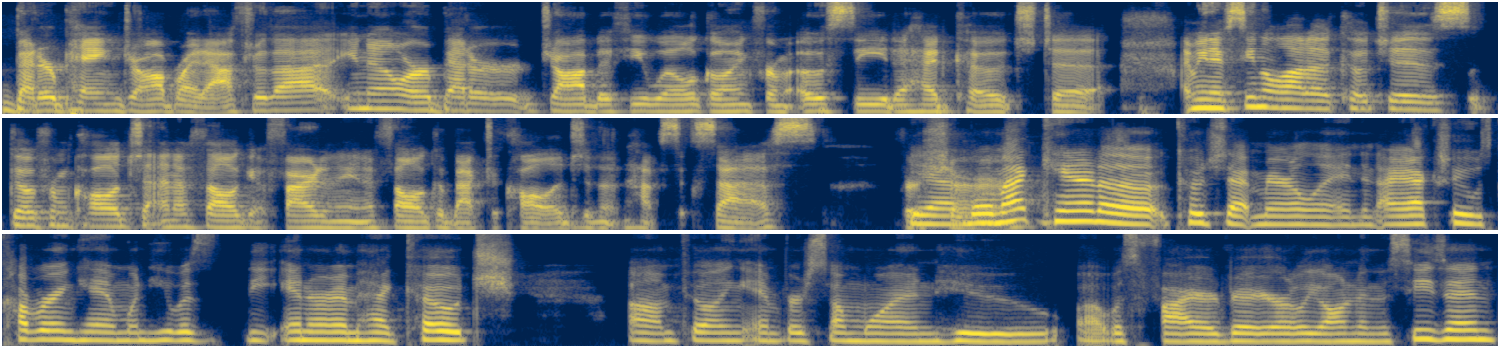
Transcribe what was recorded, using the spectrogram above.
better paying job right after that, you know, or a better job, if you will, going from OC to head coach to, I mean, I've seen a lot of coaches go from college to NFL, get fired in the NFL, go back to college and then have success. yeah. Sure. Well, Matt Canada coached at Maryland, and I actually was covering him when he was the interim head coach, um, filling in for someone who uh, was fired very early on in the season.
